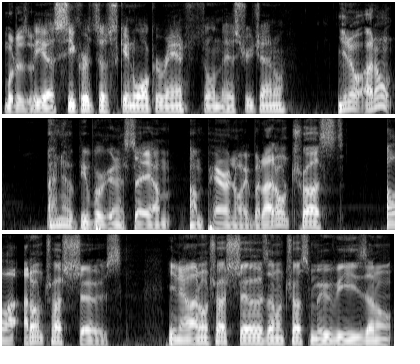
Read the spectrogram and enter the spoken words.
What is it? The uh, Secrets of Skinwalker Ranch, still on the History Channel. You know, I don't. I know people are gonna say I'm I'm paranoid, but I don't trust a lot. I don't trust shows. You know, I don't trust shows. I don't trust movies. I don't.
